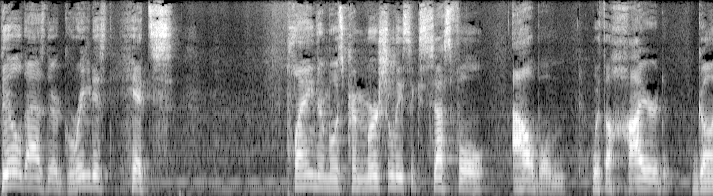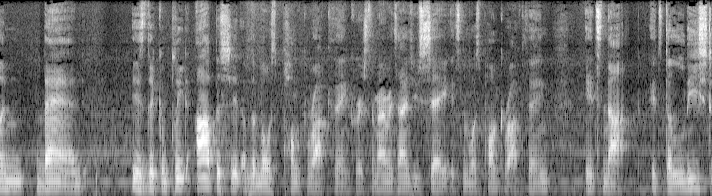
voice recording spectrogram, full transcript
billed as their greatest hits, playing their most commercially successful album with a hired gun band is the complete opposite of the most punk rock thing, Chris. The amount of times you say it's the most punk rock thing, it's not. It's the least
